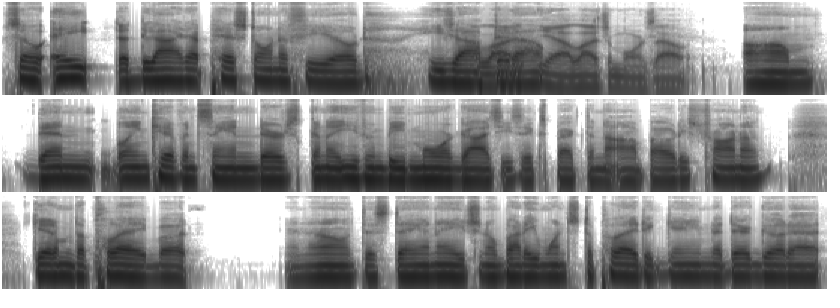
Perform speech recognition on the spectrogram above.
So eight, the guy that pissed on the field, he's opted Eli- out. Yeah, Elijah Moore's out. Um, then Lane Kiffin saying there's gonna even be more guys he's expecting to opt out. He's trying to get them to play, but you know, at this day and age, nobody wants to play the game that they're good at.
